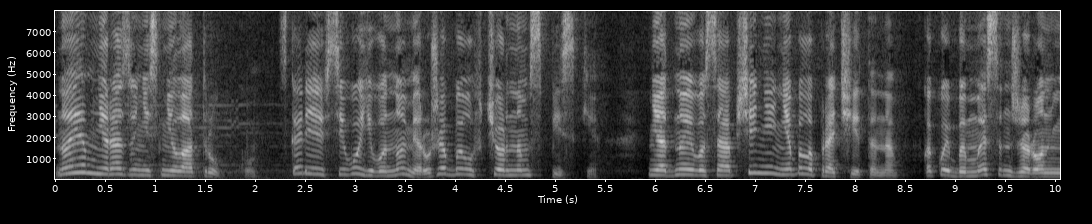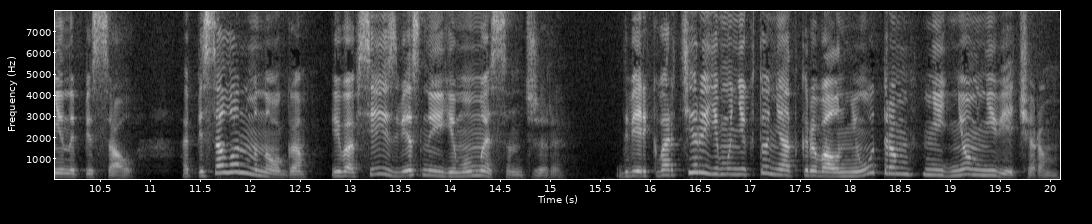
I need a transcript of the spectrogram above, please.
но Эм ни разу не сняла трубку. Скорее всего, его номер уже был в черном списке. Ни одно его сообщение не было прочитано, в какой бы мессенджер он ни написал. Описал он много, и во все известные ему мессенджеры. Дверь квартиры ему никто не открывал ни утром, ни днем, ни вечером.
